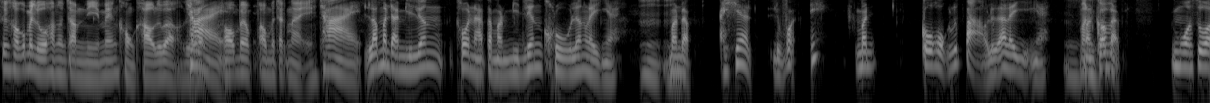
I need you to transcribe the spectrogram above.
ซึ่งเขาก็ไม่รู้ว่าความทรงจำนี้แม่งของเขาหรือเปล่าหรือใช่ว่าเขาแบบเอามาจากไหน ใช่ แล้วมันดันมีเรื่องโทษนะ แต่มันมีเรื่องครูเรื่องอะไรอย่างเงี้ยอืมมันแบบไอ้เหี้ยหรือว่า เอ๊ะ มันโกหกหรือเปล่าหรืออะไรอีกไงอืม มันก็แบบมัวซัว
